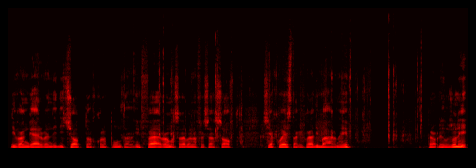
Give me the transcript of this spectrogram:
di Van Gerven di 18 con la punta in ferro ma sarebbe una freccia soft sia questa che quella di Barney però le uso lì.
